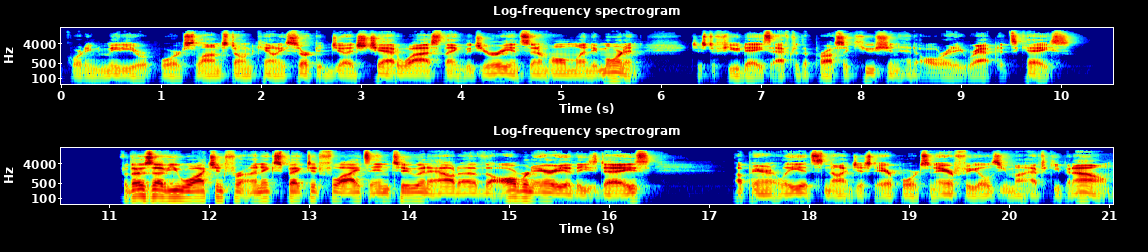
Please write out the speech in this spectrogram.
According to media reports, Limestone County Circuit Judge Chad Wise thanked the jury and sent him home Monday morning, just a few days after the prosecution had already wrapped its case. For those of you watching for unexpected flights into and out of the Auburn area these days, Apparently, it's not just airports and airfields you might have to keep an eye on.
